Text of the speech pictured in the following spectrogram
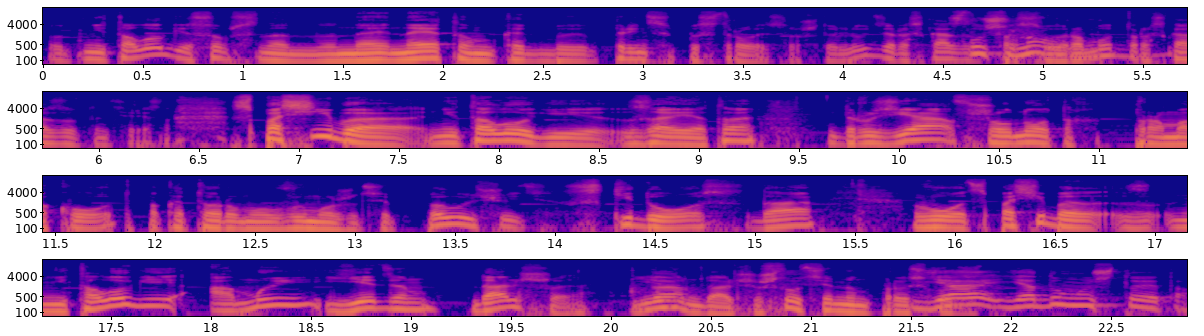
вот нетология, собственно, на, на этом как бы принципы строятся, что люди рассказывают Слушай, про ну, свою работу, рассказывают интересно. Спасибо нетологии за это. Друзья, в шоу-нотах промокод, по которому вы можете получить скидос, да, Вот, спасибо нетологии, а мы едем дальше. Едем дальше. Что у тебя, Мин, происходит? Я, я думаю, что это.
